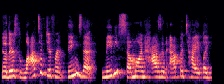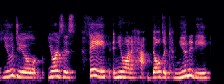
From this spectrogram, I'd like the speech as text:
you know there's lots of different things that maybe someone has an appetite like you do. Yours is faith and you want to ha- build a community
